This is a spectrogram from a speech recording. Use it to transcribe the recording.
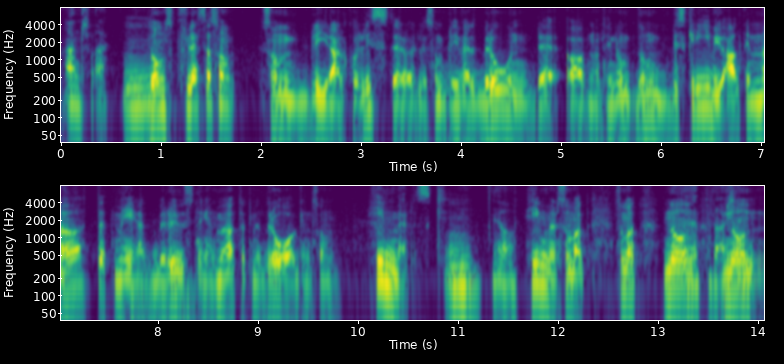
ansvar. De flesta som, som blir alkoholister eller som blir väldigt beroende av någonting, de, de beskriver ju alltid mötet med berusningen, mötet med drogen som himmelsk. Ja. Himmel, som att, som att någon, någon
